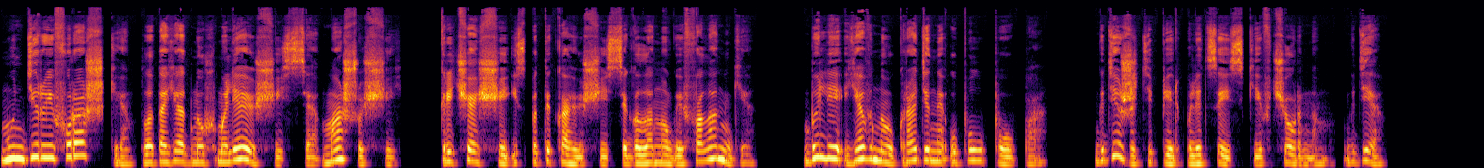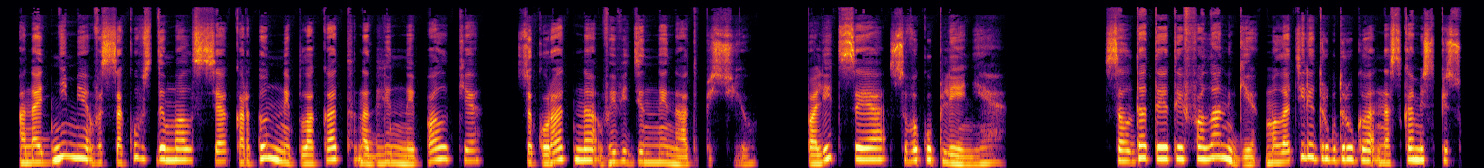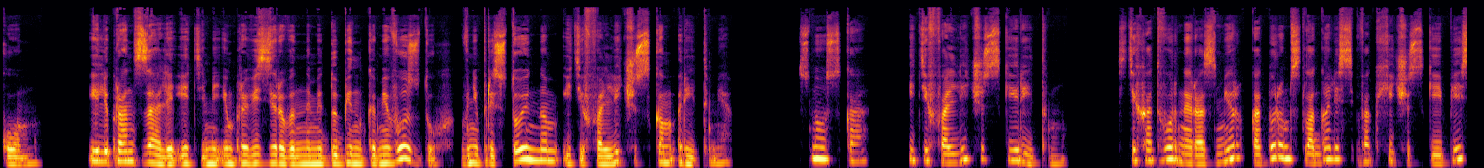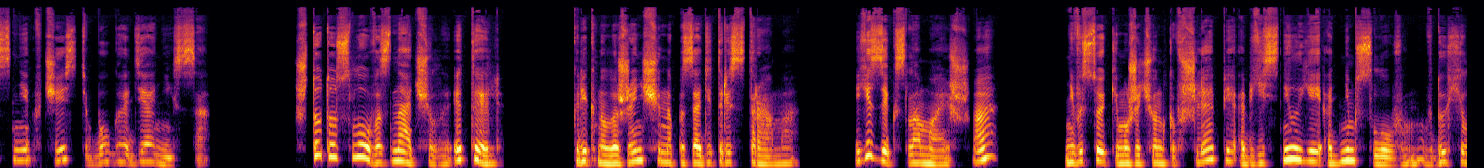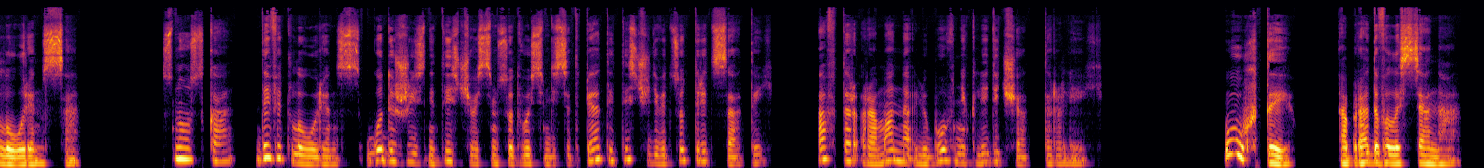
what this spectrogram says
Мундиры и фуражки, плотоядно ухмыляющиеся, машущий, кричащие и спотыкающиеся голоногой фаланги, были явно украдены у полпопа. Где же теперь полицейские в черном? Где? А над ними высоко вздымался картонный плакат на длинной палке с аккуратно выведенной надписью «Полиция совокупления». Солдаты этой фаланги молотили друг друга носками с песком или пронзали этими импровизированными дубинками воздух в непристойном и тифаллическом ритме. Сноска. Итифаллический ритм стихотворный размер, которым слагались вакхические песни в честь бога Диониса. «Что то слово значило, Этель?» — крикнула женщина позади Тристрама. «Язык сломаешь, а?» Невысокий мужичонка в шляпе объяснил ей одним словом в духе Лоуренса. Сноска. Дэвид Лоуренс. Годы жизни 1885-1930. Автор романа «Любовник леди Чаттерлей». «Ух ты!» — обрадовалась она.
